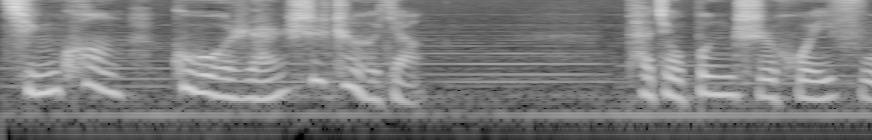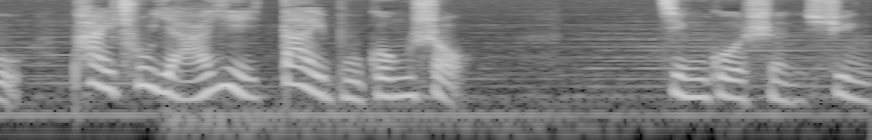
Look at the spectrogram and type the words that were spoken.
情况果然是这样，他就奔驰回府，派出衙役逮捕公寿。经过审讯，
